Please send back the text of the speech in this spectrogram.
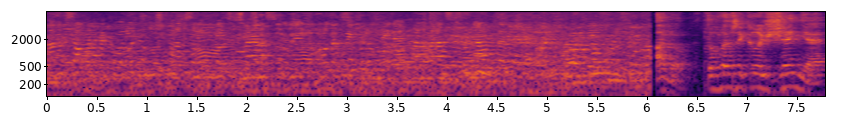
A napsal tam takovou knížku, napsal něco, co jmenuje to bylo takový podobný, ne? Pana nás znáte. Ano, tohle řekl ženě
